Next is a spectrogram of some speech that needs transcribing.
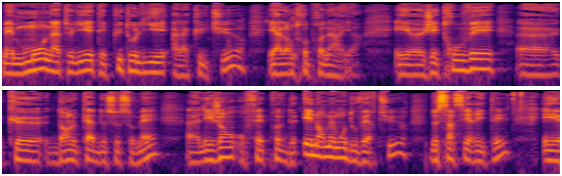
Mais mon atelier était plutôt lié à la culture et à l'entrepreneuriat. Et euh, j'ai trouvé euh, que dans le cadre de ce sommet, euh, les gens ont fait preuve de énormément d'ouverture, de sincérité et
